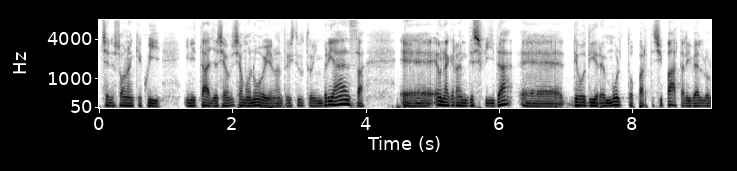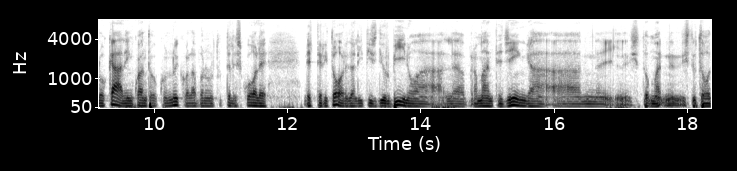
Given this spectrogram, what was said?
ce ne sono anche qui in Italia, siamo, siamo noi, un altro istituto in Brianza, eh, è una grande sfida, eh, devo dire molto partecipata a livello locale, in quanto con noi collaborano tutte le scuole del territorio, dall'ITIS di Urbino al Bramante Genga, all'Istituto,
